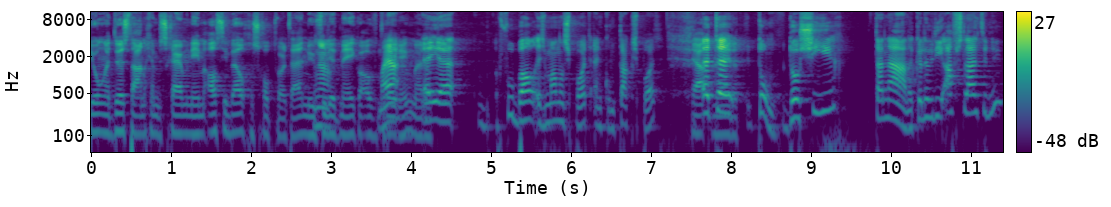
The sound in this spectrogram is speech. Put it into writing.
jongen dusdanig in bescherming nemen als hij wel geschopt wordt. Hè? Nu Ja. viel dit mee qua Maar overtreding. ja, Maar, dat- hey, eh, voetbal is mannensport en contactsport. ja, het, nee, eh, dat- Tom, dossier Tanane, kunnen we die afsluiten nu?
